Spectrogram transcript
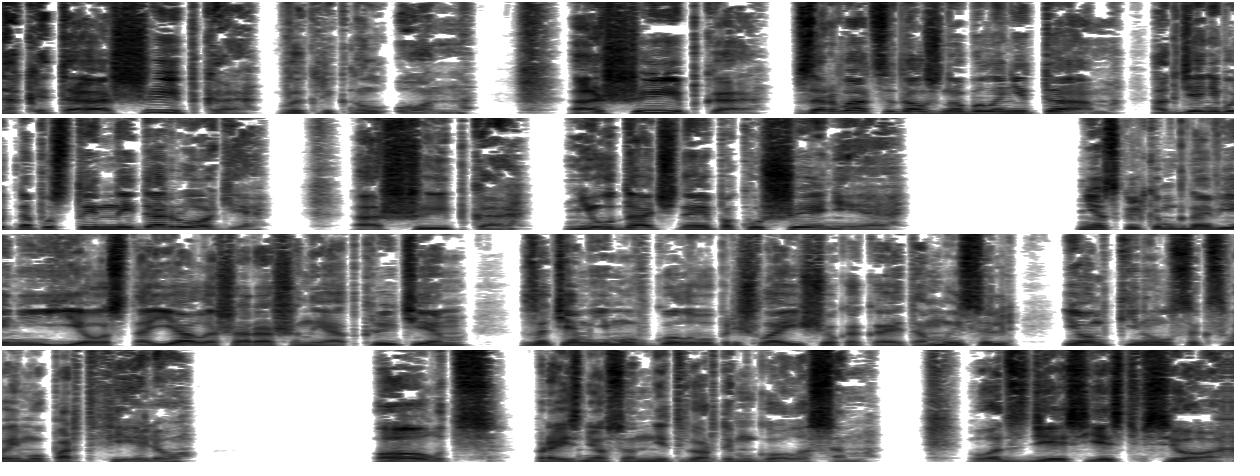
«Так это ошибка!» — выкрикнул он. «Ошибка! Взорваться должно было не там, а где-нибудь на пустынной дороге! Ошибка! Неудачное покушение! Несколько мгновений Ео стоял, ошарашенный открытием, затем ему в голову пришла еще какая-то мысль, и он кинулся к своему портфелю. «Оутс», — произнес он нетвердым голосом, — «вот здесь есть все.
